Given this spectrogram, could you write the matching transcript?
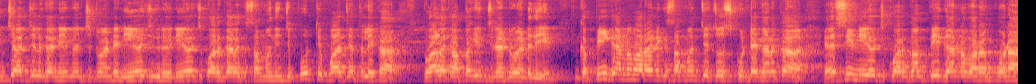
ఇన్ఛార్జీలుగా నియమించినటువంటి నియోజక నియోజకవర్గాలకు సంబంధించి పూర్తి బాధ్యతలు ఇక వాళ్ళకి అప్పగించినటువంటిది. ఇంకా పి గన్నవరానికి సంబంధించి చూసుకుంటే కనుక ఎస్సీ నియోజకవర్గం పి గన్నవరం కూడా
